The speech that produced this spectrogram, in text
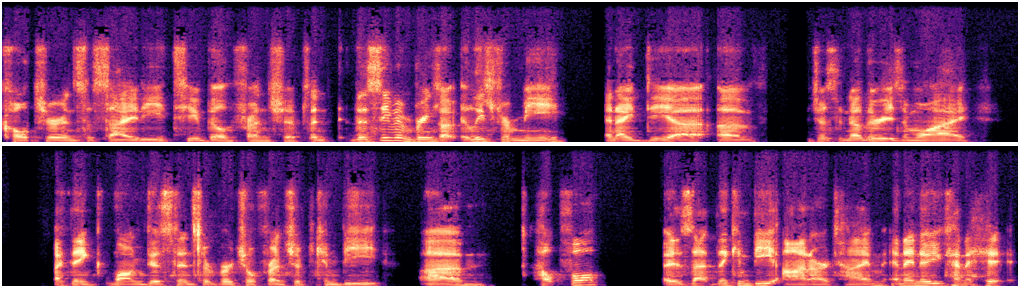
culture and society to build friendships. And this even brings up, at least for me, an idea of just another reason why I think long distance or virtual friendships can be um, helpful is that they can be on our time. And I know you kind of hit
